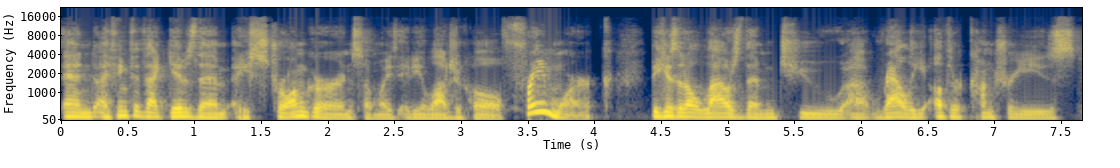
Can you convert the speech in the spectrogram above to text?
And I think that that gives them a stronger, in some ways, ideological framework because it allows them to uh, rally other countries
